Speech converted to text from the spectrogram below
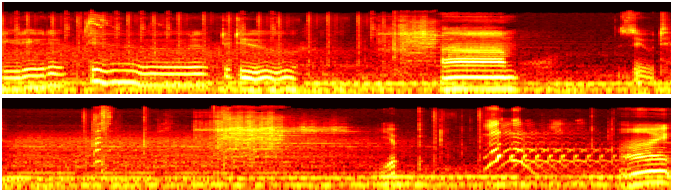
Do do do do do do do. Um, zoot. Yep. I,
